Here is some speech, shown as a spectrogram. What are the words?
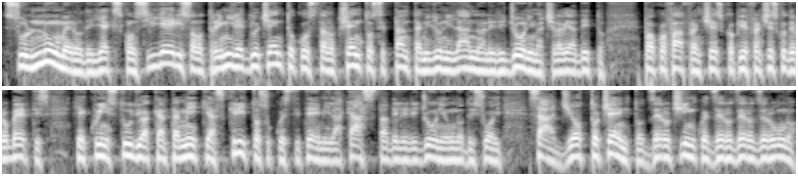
sul numero degli ex consiglieri, sono 3.200, costano 170 milioni l'anno l'anno alle regioni, ma ce l'aveva detto poco fa Francesco, Pier Francesco De Robertis, che è qui in studio accanto a me, che ha scritto su questi temi, la casta delle regioni è uno dei suoi saggi, 800 05 0001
